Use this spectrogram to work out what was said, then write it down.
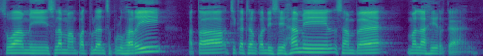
suami selama 4 bulan 10 hari atau jika dalam kondisi hamil sampai melahirkan.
